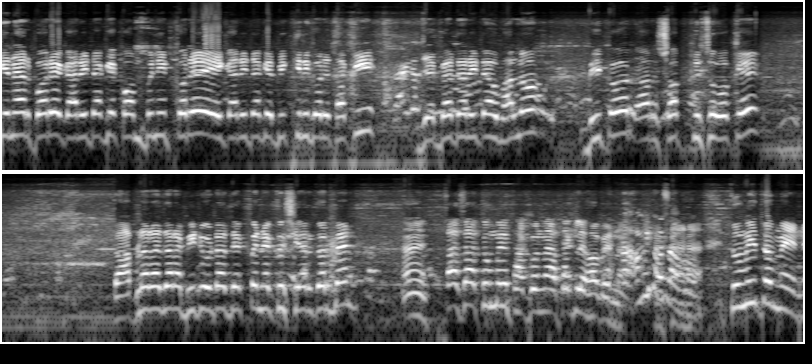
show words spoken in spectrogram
কেনার পরে গাড়িটাকে কমপ্লিট করে এই গাড়িটাকে বিক্রি করে থাকি, যে ব্যাটারিটাও ভালো, ভিতর আর সব কিছু ওকে তো আপনারা যারা ভিডিওটা দেখবেন একটু শেয়ার করবেন। হ্যাঁ চাচা তুমি থাকো না থাকলে হবে না। হ্যাঁ, তুমি তো মেন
